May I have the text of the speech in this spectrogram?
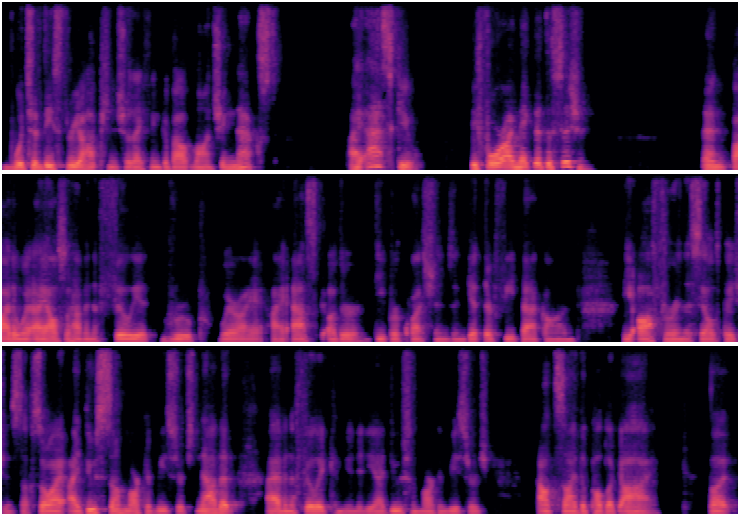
Which of these three options should I think about launching next? I ask you before I make the decision. And by the way, I also have an affiliate group where I, I ask other deeper questions and get their feedback on the offer and the sales page and stuff. So I, I do some market research. Now that I have an affiliate community, I do some market research outside the public eye. But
